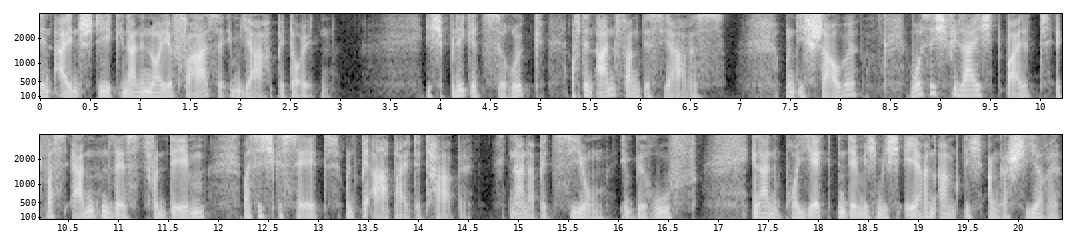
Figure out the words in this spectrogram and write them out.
den Einstieg in eine neue Phase im Jahr bedeuten. Ich blicke zurück auf den Anfang des Jahres und ich schaue, wo sich vielleicht bald etwas ernten lässt von dem, was ich gesät und bearbeitet habe. In einer Beziehung, im Beruf, in einem Projekt, in dem ich mich ehrenamtlich engagiere.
